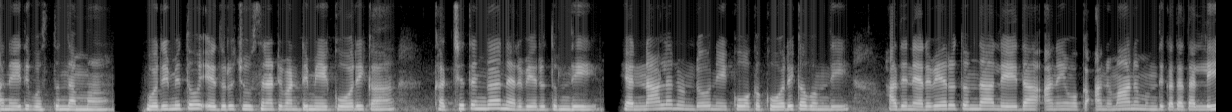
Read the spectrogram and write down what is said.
అనేది వస్తుందమ్మా. ఉరిమితో ఎదురు చూసినటువంటి మీ కోరిక ఖచ్చితంగా నెరవేరుతుంది. ఎన్నాళ్ళ నుండో నీకు ఒక కోరిక ఉంది. అది నెరవేరుతుందా లేదా అనే ఒక అనుమానం ఉంది కదా తల్లి?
